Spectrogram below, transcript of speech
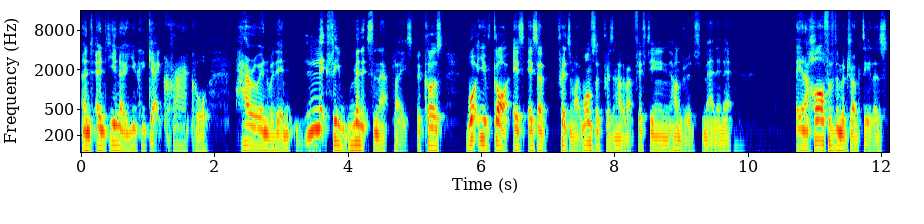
And, and you know, you could get crack or heroin within literally minutes in that place because what you've got is, is a prison like Wandsworth prison had about 1,500 men in it you know, half of them are drug dealers,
